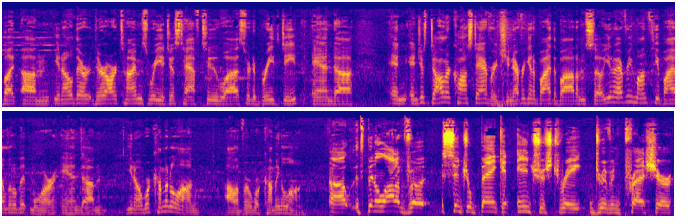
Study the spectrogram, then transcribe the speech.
but, um, you know, there, there are times where you just have to uh, sort of breathe deep and, uh, and, and just dollar cost average. You're never going to buy the bottom, so, you know, every month you buy a little bit more, and, um, you know, we're coming along, Oliver, we're coming along. Uh, it's been a lot of uh, central bank and interest rate driven pressure.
